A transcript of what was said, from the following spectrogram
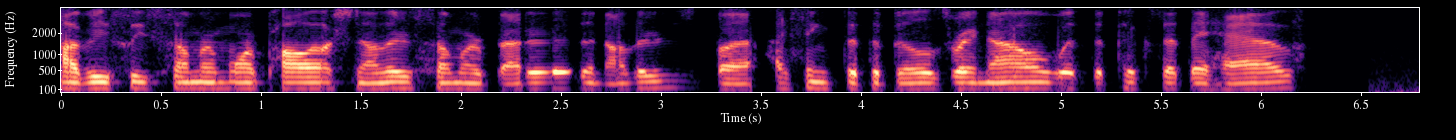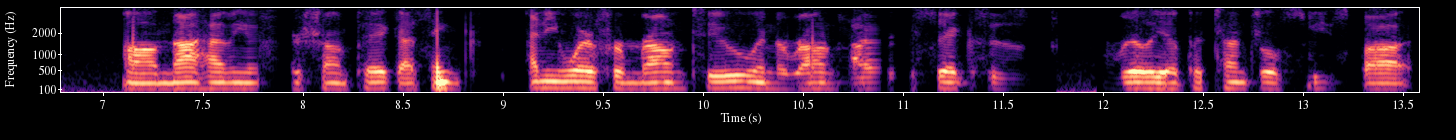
Obviously, some are more polished than others, some are better than others, but I think that the Bills right now, with the picks that they have, um, not having a first round pick. I think anywhere from round two into round five or six is really a potential sweet spot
